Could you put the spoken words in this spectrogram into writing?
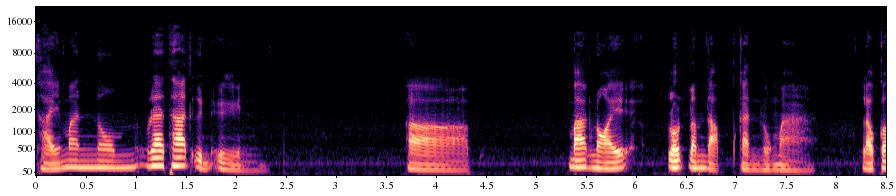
ไขมันนม แร่ธาตุอื่นๆมากน้อยลดลำดับกันลงมา แล้วก็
